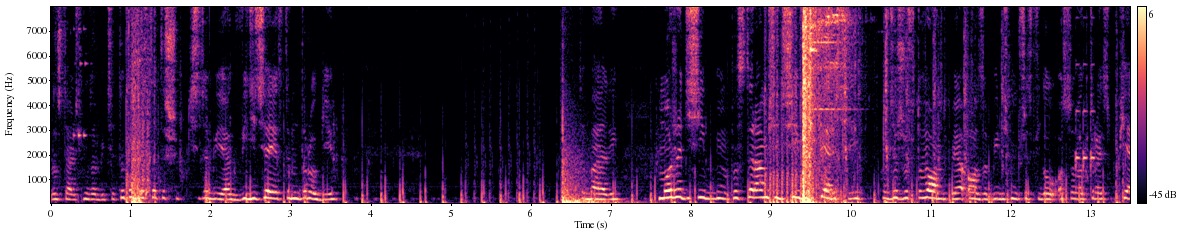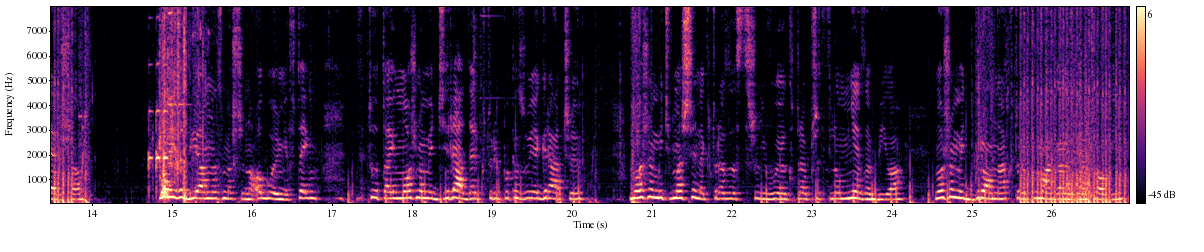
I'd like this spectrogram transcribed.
dostaliśmy zabicie. Tutaj niestety szybki zabija. Jak widzicie, jestem drugi. Tabeli. Może dzisiaj, postaramy się dzisiaj być pierwsi. Chociaż już to wątpię. O, zabiliśmy przed chwilą osobę, która jest pierwsza. No i zabijała nas maszyna. Ogólnie w tej, tutaj można mieć radar, który pokazuje graczy. Można mieć maszynę, która zastrzeliwuje, która przed chwilą mnie zabiła. Można mieć drona, który pomaga graczowi.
